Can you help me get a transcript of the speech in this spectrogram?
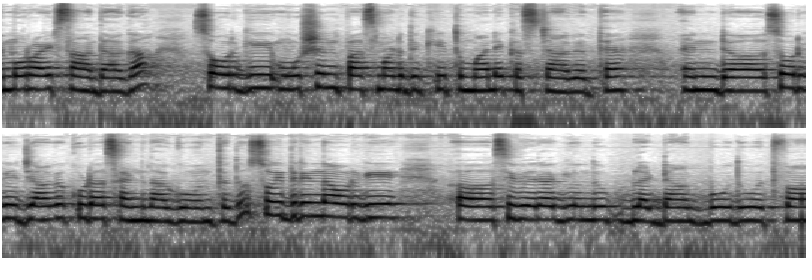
ಹೆಮೊರಾಯ್ಡ್ಸ್ ಆದಾಗ. ಸೊ ಅವ್ರಿಗೆ ಮೋಷನ್ ಪಾಸ್ ಮಾಡೋದಕ್ಕೆ ತುಂಬಾ ಕಷ್ಟ ಆಗುತ್ತೆ. ಆ್ಯಂಡ್ ಸೊ ಅವ್ರಿಗೆ ಜಾಗ ಕೂಡ ಸಣ್ಣದಾಗುವಂಥದ್ದು. ಸೊ ಇದರಿಂದ ಅವ್ರಿಗೆ ಸಿವಿಯರ್ ಆಗಿ ಒಂದು ಬ್ಲಡ್ ಆಗ್ಬೋದು ಅಥವಾ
